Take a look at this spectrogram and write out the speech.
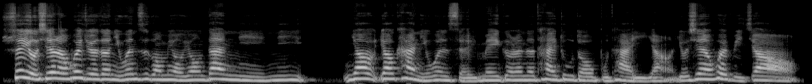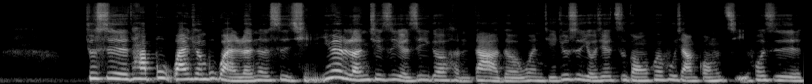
所以有些人会觉得你问自工没有用，但你你你要要看你问谁，每个人的态度都不太一样。有些人会比较，就是他不完全不管人的事情，因为人其实也是一个很大的问题，就是有些职工会互相攻击或是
